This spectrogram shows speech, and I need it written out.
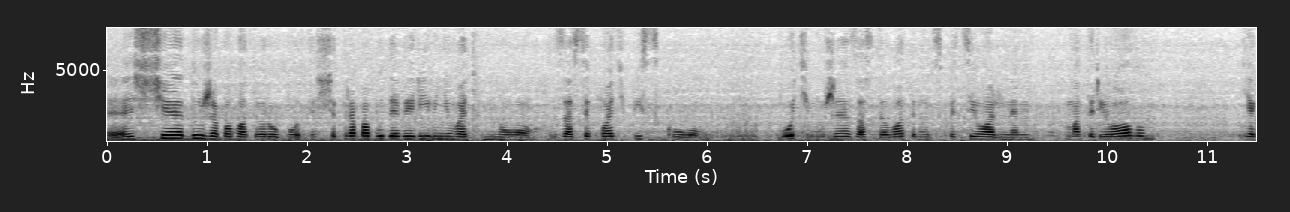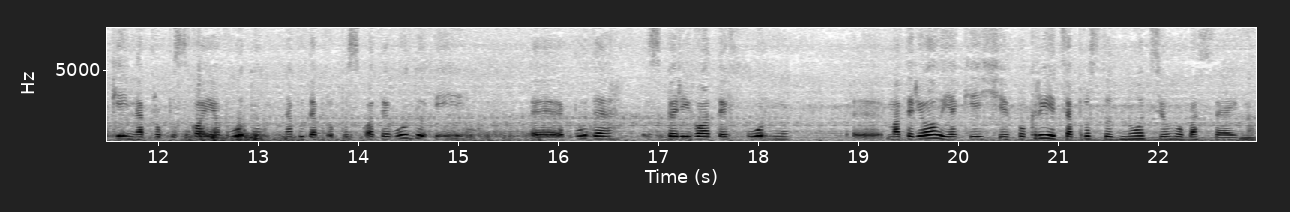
Е, Ще дуже багато роботи. Ще треба буде вирівнювати дно, засипати піском. Потім вже застилатимуть спеціальним матеріалом, який не пропускає воду, не буде пропускати воду і е, буде зберігати форму е, матеріал, який покриється просто дно цього басейну.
